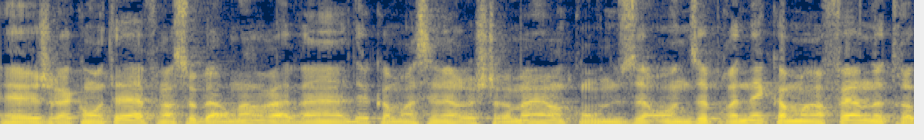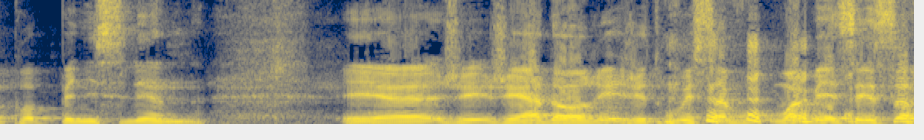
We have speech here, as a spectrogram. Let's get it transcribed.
Euh, je racontais à François Bernard avant de commencer l'enregistrement qu'on nous, a- on nous apprenait comment faire notre propre pénicilline. Et euh, j'ai adoré, j'ai trouvé savoureux. ouais, mais c'est ça,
